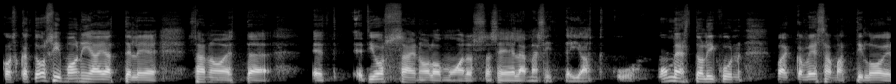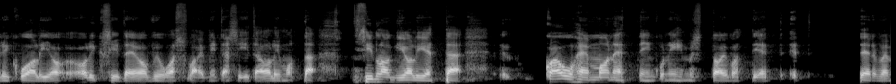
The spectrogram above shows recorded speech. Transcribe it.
koska tosi moni ajattelee, sanoo, että et, et jossain olomuodossa se elämä sitten jatkuu. Mun mielestä oli, kun vaikka Vesamatti Loiri kuoli, oliko siitä jo vuosi vai mitä siitä oli, mutta silloinkin oli, että kauhean monet niin kun ihmiset toivotti, että, että terve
